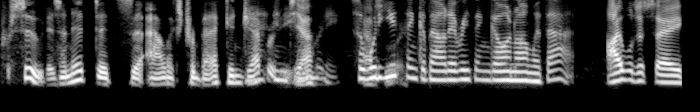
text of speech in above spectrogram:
Pursuit, isn't it? It's uh, Alex Trebek and Yeah, Jeopardy. Yeah, Jeopardy. so what do you think about everything going on with that? I will just say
